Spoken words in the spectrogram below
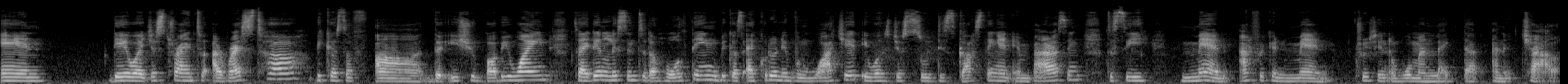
and they were just trying to arrest her because of uh, the issue Bobi Wine. So I didn't listen to the whole thing because I couldn't even watch it. It was just so disgusting and embarrassing to see men, African men, treating a woman like that and a child.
